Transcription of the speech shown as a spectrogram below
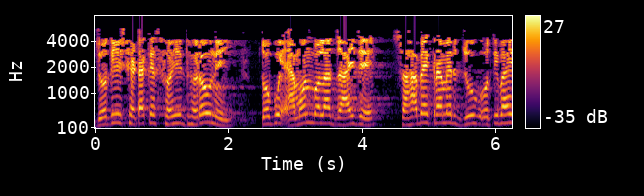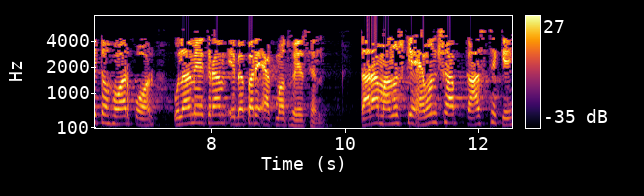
যদি সেটাকে সহি ধরেও নেই, তবু এমন বলা যায় যে, সাহাবে একরামের যুগ অতিবাহিত হওয়ার পর উলামে একরাম এ ব্যাপারে একমত হয়েছেন। তারা মানুষকে এমন সব কাজ থেকে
